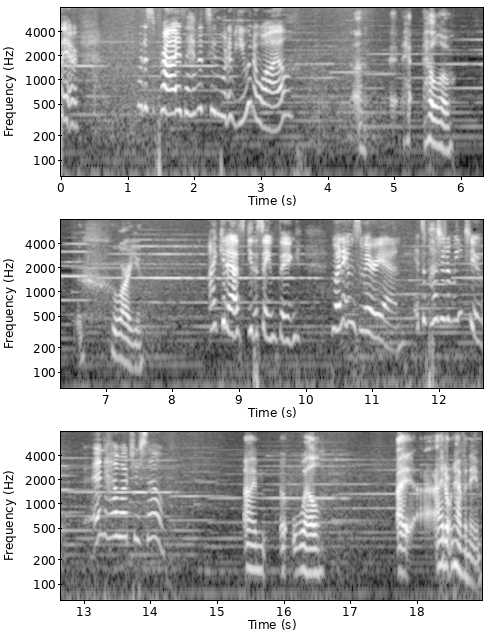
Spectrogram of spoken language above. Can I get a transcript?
there. What a surprise. I haven't seen one of you in a while. Uh, h- hello. Who are you? I could ask you the same thing. My name's Marianne. It's a pleasure to meet you. And how about yourself? I'm uh, well. I I don't have a name.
